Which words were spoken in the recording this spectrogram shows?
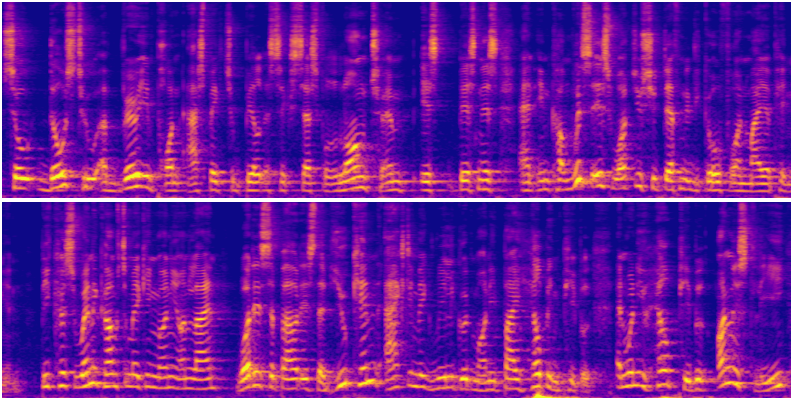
So those two are very important aspects to build a successful long-term business and income, which is what you should definitely go for in my opinion. Because when it comes to making money online, what it's about is that you can actually make really good money by helping people. And when you help people, honestly,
